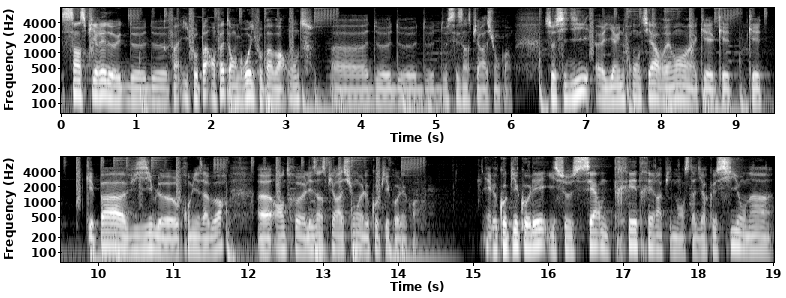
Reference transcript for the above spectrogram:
s'inspirer de, de, de, enfin, il faut pas, en fait, en gros, il faut pas avoir honte de, de, de, ses inspirations, quoi. Ceci dit, il y a une frontière vraiment qui est, qui est, qui est, qui est pas visible aux premiers abords euh, entre les inspirations et le copier-coller, quoi. Et le copier-coller, il se cerne très très rapidement. C'est-à-dire que si on a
